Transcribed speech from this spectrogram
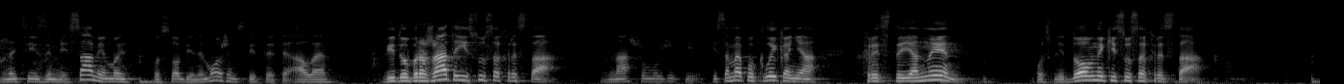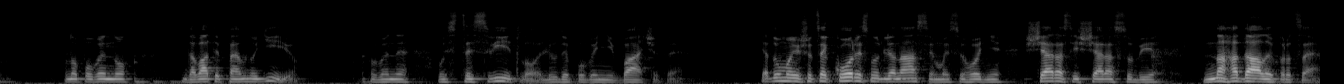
на цій землі. Самі ми по собі не можемо світити, але відображати Ісуса Христа в нашому житті. І саме покликання християнин, послідовник Ісуса Христа, воно повинно давати певну дію. Повинне ось це світло люди повинні бачити. Я думаю, що це корисно для нас, і ми сьогодні ще раз і ще раз собі нагадали про це.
